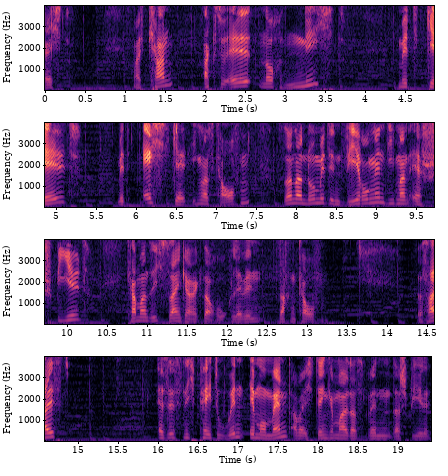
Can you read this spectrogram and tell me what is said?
recht. Man kann aktuell noch nicht mit Geld, mit Echtgeld irgendwas kaufen, sondern nur mit den Währungen, die man erspielt, kann man sich seinen Charakter hochleveln, Sachen kaufen. Das heißt, es ist nicht Pay to Win im Moment, aber ich denke mal, dass wenn das Spiel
